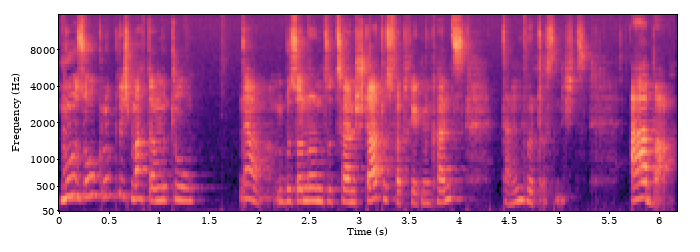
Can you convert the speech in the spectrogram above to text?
nur so glücklich macht, damit du ja, einen besonderen sozialen Status vertreten kannst, dann wird das nichts. Aber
